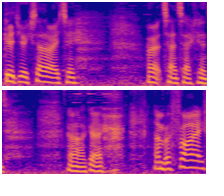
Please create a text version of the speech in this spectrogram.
Good, you're accelerating. We're at 10 seconds. Okay. Number five.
